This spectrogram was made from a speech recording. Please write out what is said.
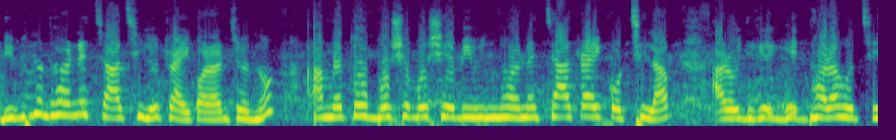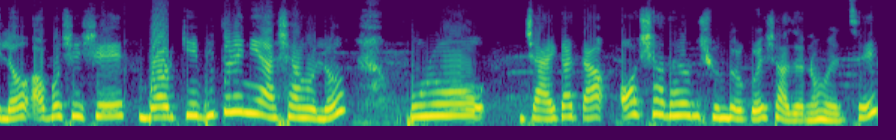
বিভিন্ন ধরনের চা ছিল ট্রাই করার জন্য। আমরা তো বসে বসে বিভিন্ন ধরনের চা ট্রাই করছিলাম, আর ওইদিকে গেট ধরা হচ্ছিল। অবশেষে বরকে ভিতরে নিয়ে আসা হলো। পুরো জায়গাটা অসাধারণ সুন্দর করে সাজানো হয়েছে।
